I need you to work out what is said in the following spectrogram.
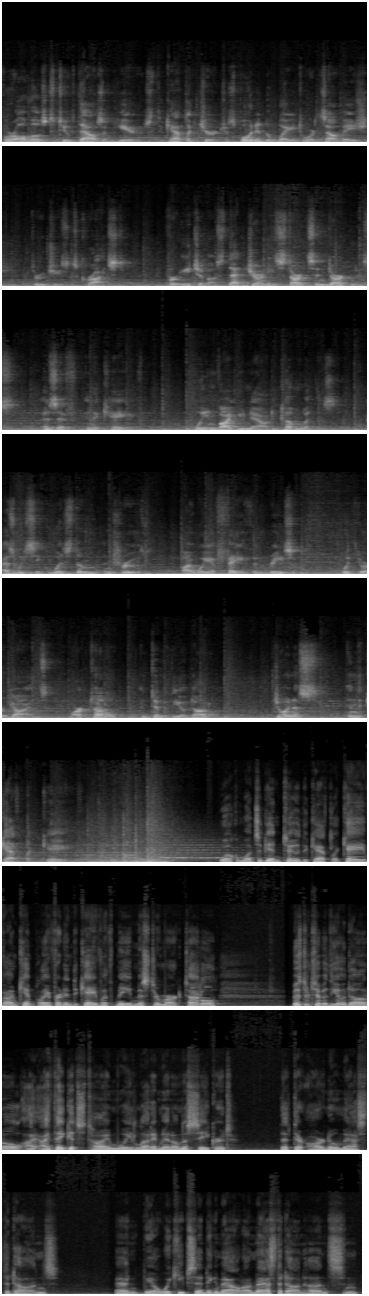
For almost 2,000 years, the Catholic Church has pointed the way toward salvation through Jesus Christ. For each of us, that journey starts in darkness, as if in a cave. We invite you now to come with us as we seek wisdom and truth by way of faith and reason with your guides, Marc Tuttle and Timothy O'Donnell. Join us in the Catholic Cave. Welcome once again to the Catholic Cave. I'm Kent Blandford, in the cave with me, Mr. Marc Tuttle. Mr. Timothy O'Donnell, I, I think it's time we let him in on the secret that there are no mastodons. And, you know, we keep sending him out on mastodon hunts, and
